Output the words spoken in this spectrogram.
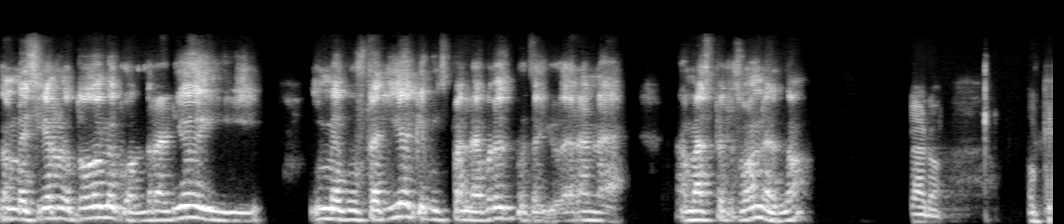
no me cierro todo lo contrario y, y me gustaría que mis palabras pues ayudaran a, a más personas, ¿no? Claro. Ok.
